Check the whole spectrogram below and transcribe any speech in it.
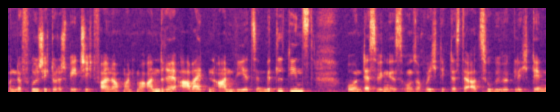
Und in der Frühschicht oder Spätschicht fallen auch manchmal andere Arbeiten an, wie jetzt im Mitteldienst. Und deswegen ist uns auch wichtig, dass der Azubi wirklich den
